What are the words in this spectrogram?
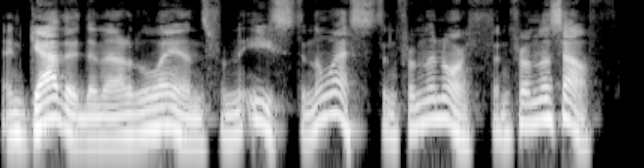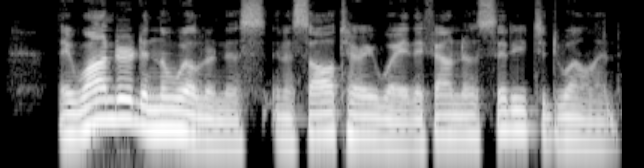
and gathered them out of the lands from the east and the west, and from the north and from the south. They wandered in the wilderness in a solitary way. They found no city to dwell in.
